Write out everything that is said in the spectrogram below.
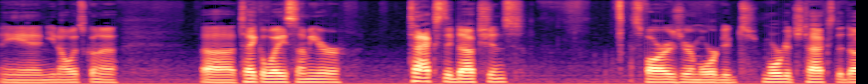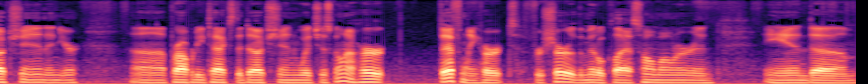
And, you know, it's going to uh, take away some of your tax deductions as far as your mortgage mortgage tax deduction and your uh, property tax deduction, which is going to hurt, definitely hurt for sure the middle class homeowner and and um,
